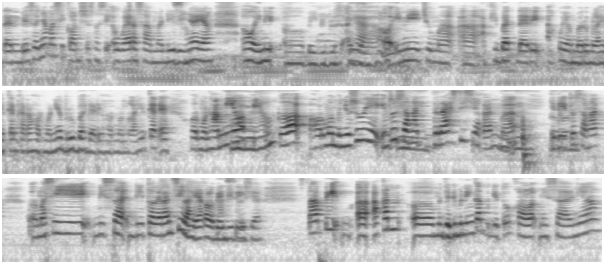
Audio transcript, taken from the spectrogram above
dan biasanya masih conscious, masih aware sama dirinya yang oh ini uh, baby blues aja. Iya, oh ini cuma uh, akibat dari aku yang baru melahirkan karena hormonnya berubah dari hormon melahirkan eh hormon hamil, Hamil. ke hormon menyusui. Itu sangat drastis ya kan, Mbak? Mm-mm, Jadi itu sangat uh, masih bisa ditoleransi lah ya kalau baby blues ya. Tapi uh, akan uh, menjadi meningkat begitu kalau misalnya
